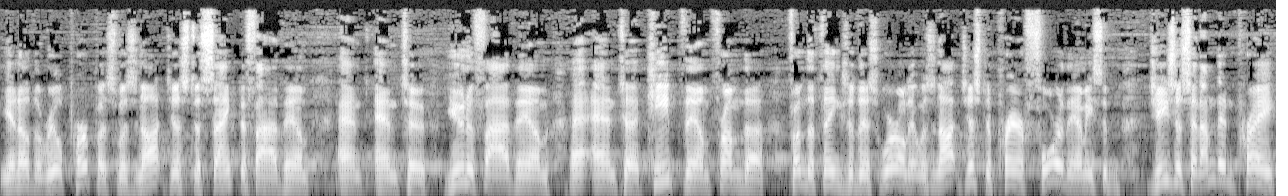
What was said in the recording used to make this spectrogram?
you know, the real purpose was not just to sanctify them and, and to unify them and to keep them from the, from the things of this world. It was not just a prayer for them. He said, Jesus said, I didn't pray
